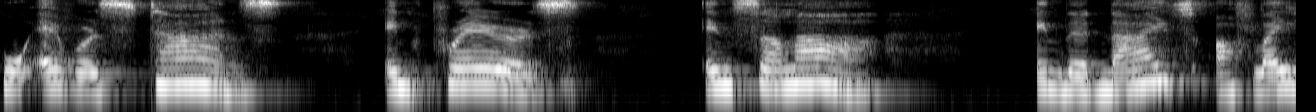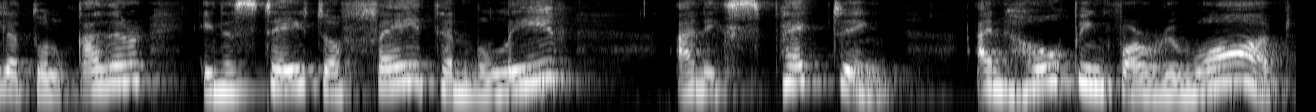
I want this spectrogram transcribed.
Whoever stands in prayers in Salah, in the nights of Laylatul Qadr, in a state of faith and belief, and expecting and hoping for reward,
